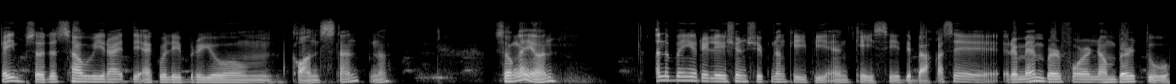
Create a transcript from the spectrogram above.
Okay, so that's how we write the equilibrium constant. No? So ngayon, ano ba yung relationship ng KP and KC, 'di ba? Kasi remember for number 2,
